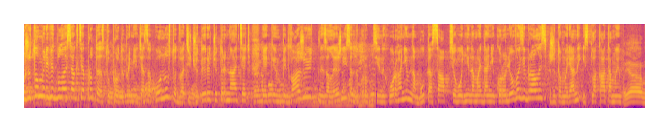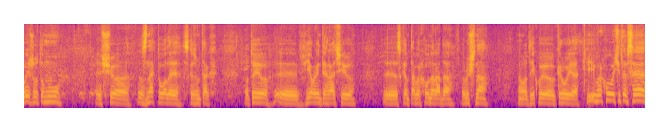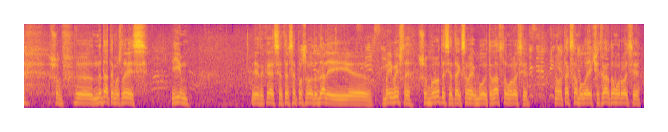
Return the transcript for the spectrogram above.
У Житомирі відбулася акція протесту проти прийняття закону 124.14, яким підважують незалежність антикорупційних органів НАБУ та САП. Сьогодні на майдані Корольова зібрались житомиряни із плакатами. Я вийшов тому, що знехтували, скажімо так, отою е, євроінтеграцією, е, скажімо так, Верховна Рада ручна, от, якою керує. І враховуючи те все, щоб е, не дати можливість їм як так кажеться, це все просувати далі. І е, ми і вийшли, щоб боротися, так само, як було в 2013 році. От, так само було, як в 2004 році,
